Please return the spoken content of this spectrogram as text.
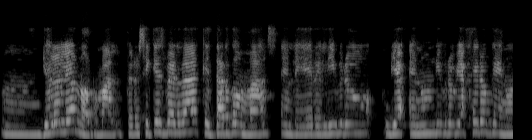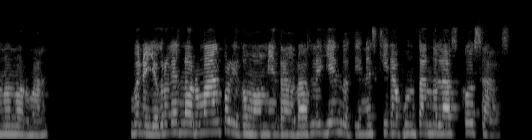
Mm, yo lo leo normal, pero sí que es verdad que tardo más en leer el libro en un libro viajero que en uno normal. Bueno, yo creo que es normal porque como mientras vas leyendo tienes que ir apuntando las cosas,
